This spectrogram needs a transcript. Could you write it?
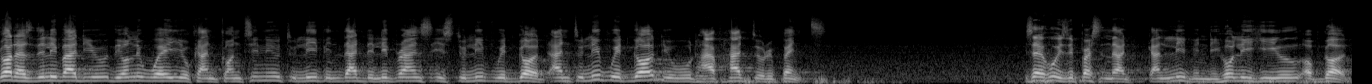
God has delivered you. The only way you can continue to live in that deliverance is to live with God. And to live with God, you would have had to repent. He said, Who is the person that can live in the holy hill of God?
